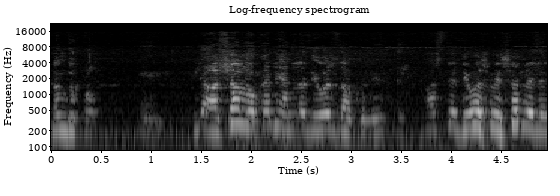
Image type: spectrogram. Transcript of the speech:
नंदुपाव म्हणजे अशा लोकांनी यांना दिवस दाखवले. आज ते दिवस विसरलेले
